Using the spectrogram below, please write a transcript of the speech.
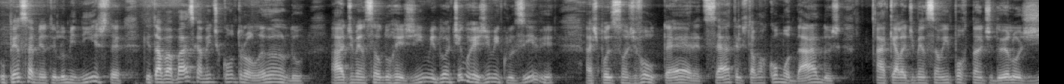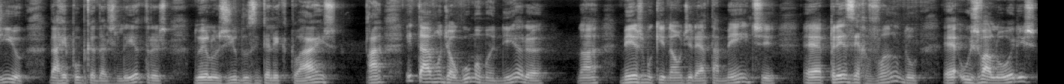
O pensamento iluminista, que estava basicamente controlando a dimensão do regime, do antigo regime, inclusive, as posições de Voltaire, etc., eles estavam acomodados àquela dimensão importante do elogio da República das Letras, do elogio dos intelectuais, tá? e estavam, de alguma maneira, tá? mesmo que não diretamente, é, preservando é, os valores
